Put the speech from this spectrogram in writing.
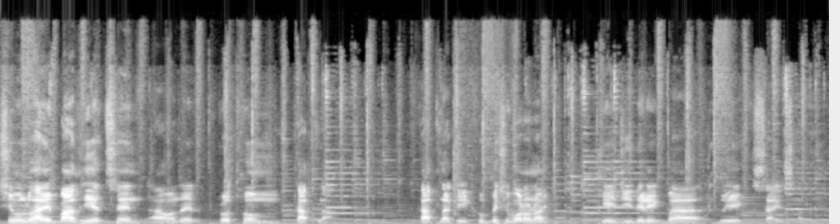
শিমুল ভাই বাঁধিয়েছেন আমাদের প্রথম কাতলা। কাতলাটি খুব বেশি বড় নয়, কেজি দেড়েক বা দুয়েক সাইজ হবে।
